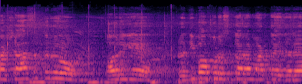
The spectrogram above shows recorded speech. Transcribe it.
ನಮ್ಮ ಶಾಸಕರು ಅವರಿಗೆ ಪ್ರತಿಭಾ ಪುರಸ್ಕಾರ ಮಾಡ್ತಾ ಇದ್ದಾರೆ.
